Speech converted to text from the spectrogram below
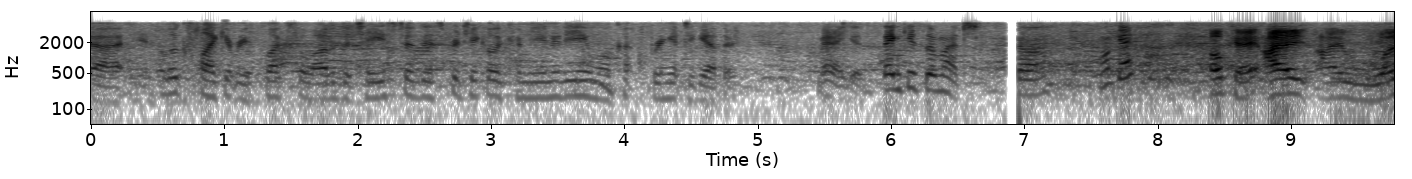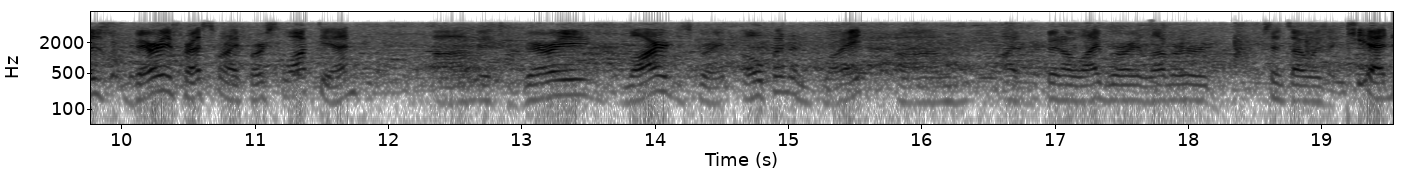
uh, it looks like it reflects a lot of the taste of this particular community, and we'll bring it together. Very good. Thank you so much. Okay. Okay, I, I was very impressed when I first walked in. Um, it's very large, it's very open and bright. Um, I've been a library lover since I was a kid,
